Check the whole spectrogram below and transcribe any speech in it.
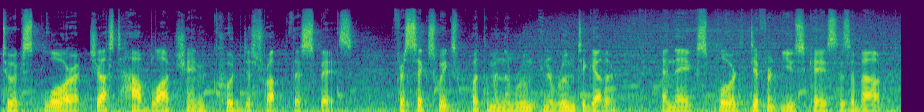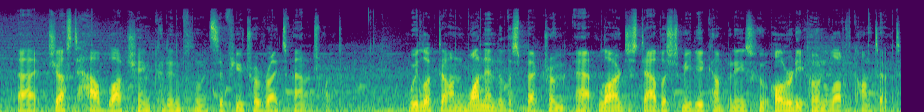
to explore just how blockchain could disrupt this space. For six weeks, we put them in the room in a room together and they explored different use cases about uh, just how blockchain could influence the future of rights management. We looked on one end of the spectrum at large established media companies who already own a lot of content.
